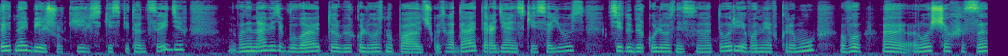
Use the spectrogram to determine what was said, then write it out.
дають найбільшу кількість фітонцидів. Вони навіть вбивають туберкульозну паличку. Згадайте, Радянський Союз, всі туберкульозні санаторії, вони в Криму в е, рощах з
